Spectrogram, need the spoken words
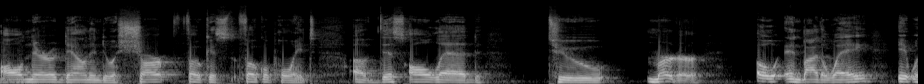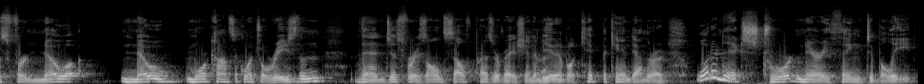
all mm-hmm. narrowed down into a sharp, focused focal point of this all led to murder. Oh, and by the way, it was for no no more consequential reason than just for his own self preservation and being able to kick the can down the road. What an extraordinary thing to believe.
